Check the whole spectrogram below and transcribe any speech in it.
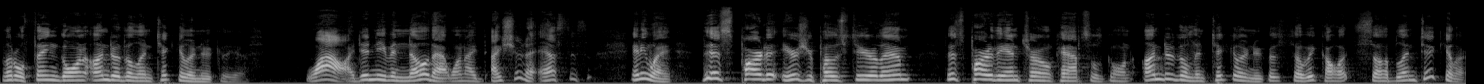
little thing going under the lenticular nucleus. Wow, I didn't even know that one. I, I should have asked this. Anyway, this part of, here's your posterior limb. This part of the internal capsule is going under the lenticular nucleus, so we call it sublenticular.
